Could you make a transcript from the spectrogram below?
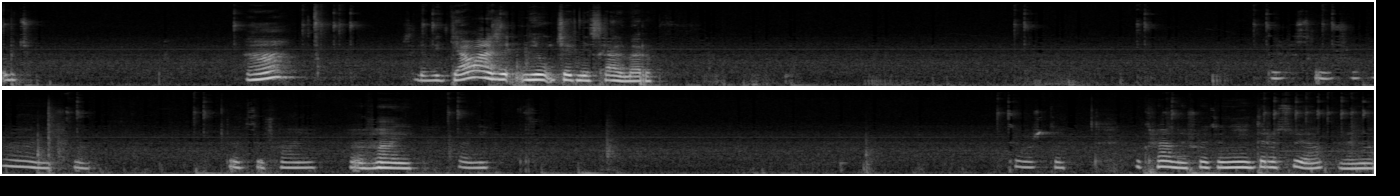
Robić. A? Wtedy wiedziała, że nie ucieknie z Helmer. To jest fajnie. Fajnie. Fajnie. Co to? Ekrany, już mnie to nie interesuje, ale no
